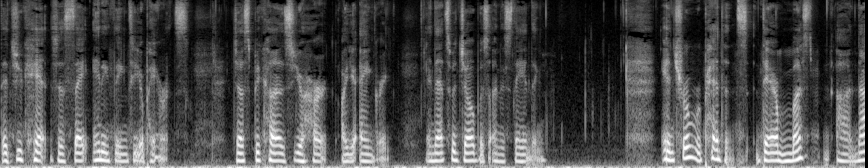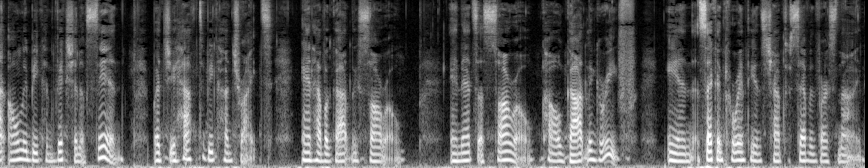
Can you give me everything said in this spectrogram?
That you can't just say anything to your parents. just because you're hurt or you're angry. And that's what Job was understanding. In true repentance, there must uh, not only be conviction of sin, but you have to be contrite and have a godly sorrow. And that's a sorrow called godly grief in Second Corinthians chapter 7 verse 9.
